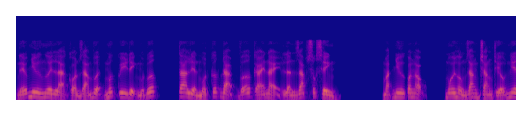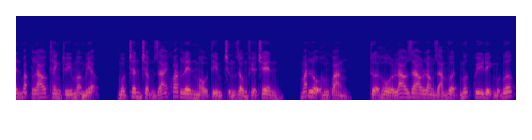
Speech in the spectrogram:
nếu như ngươi là còn dám vượt mức quy định một bước, ta liền một cước đạp vỡ cái này lân giáp xuất sinh. Mặt như con ngọc, môi hồng răng trắng thiếu niên bắc lão thanh thúy mở miệng, một chân chậm rãi khoác lên màu tím trứng rồng phía trên, mắt lộ hung quang tựa hồ lao dao long dám vượt mức quy định một bước,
